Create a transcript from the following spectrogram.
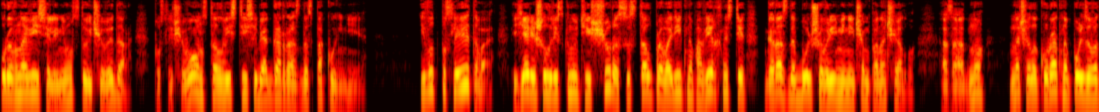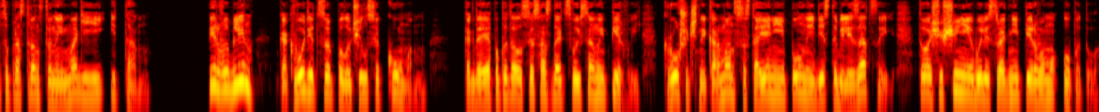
уравновесили неустойчивый дар, после чего он стал вести себя гораздо спокойнее. И вот после этого я решил рискнуть еще раз и стал проводить на поверхности гораздо больше времени, чем поначалу, а заодно начал аккуратно пользоваться пространственной магией и там. Первый блин, как водится, получился комом — когда я попытался создать свой самый первый, крошечный карман в состоянии полной дестабилизации, то ощущения были сродни первому опыту.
